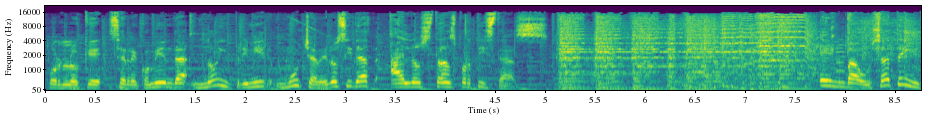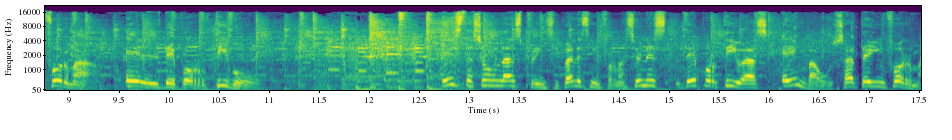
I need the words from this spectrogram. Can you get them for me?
por lo que se recomienda no imprimir mucha velocidad a los transportistas. En Bausate Informa, el Deportivo. Estas son las principales informaciones deportivas en Bausate Informa.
